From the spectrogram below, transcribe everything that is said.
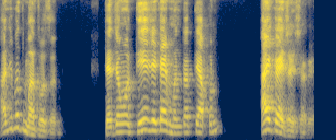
अजिबात महत्वाचं नाही. त्याच्यामुळे ते जे काय म्हणतात ते आपण ऐकायचं आहे सगळे.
